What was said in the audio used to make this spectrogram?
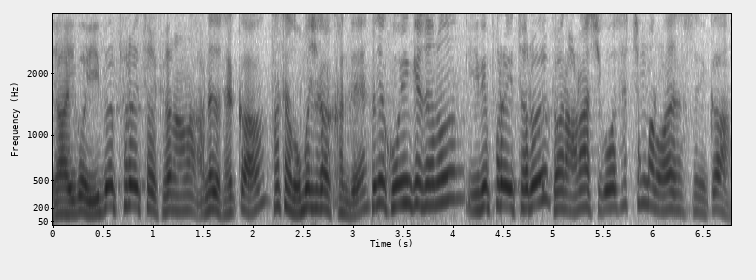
야 이거 이베퍼레이터 교환 안 해도 될까? 상태가 너무 심각한데? 근데 고객님께서는 이베퍼레이터를 교환 안 하시고 세척만 원하셨으니까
